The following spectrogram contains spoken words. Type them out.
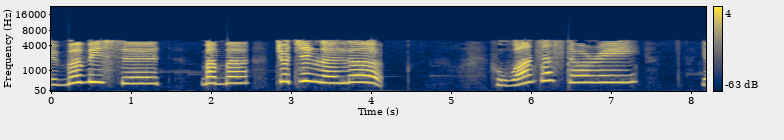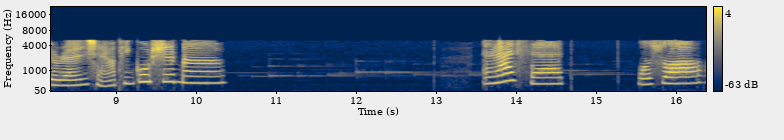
And mommy said，妈妈就进来了。Who wants a story？有人想要听故事吗？And I said，我说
